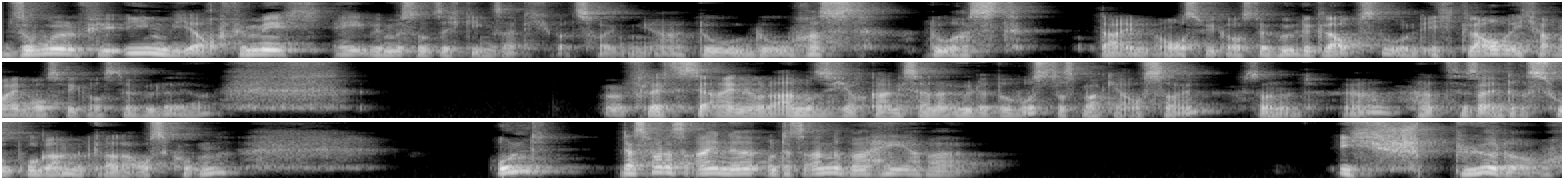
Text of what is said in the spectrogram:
sowohl für ihn wie auch für mich, hey, wir müssen uns sich gegenseitig überzeugen. Ja, du du hast du hast deinen Ausweg aus der Höhle, glaubst du, und ich glaube, ich habe meinen Ausweg aus der Höhle. Ja. Vielleicht ist der eine oder andere sich auch gar nicht seiner Höhle bewusst, das mag ja auch sein, sondern ja, hat sein Dressurprogramm mit geradeaus gucken. Und das war das eine. Und das andere war, hey, aber ich spüre doch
